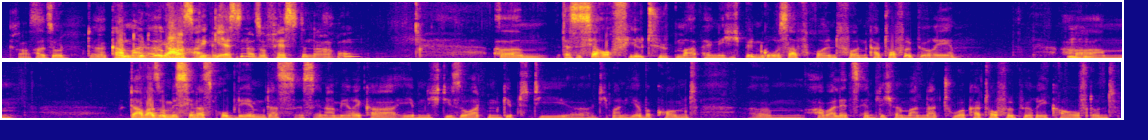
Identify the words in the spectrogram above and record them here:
Krass. Also da kann und, man und irgendwas ja, gegessen, also feste Nahrung? Ähm, das ist ja auch viel typenabhängig. Ich bin ein großer Freund von Kartoffelpüree. Mhm. Ähm, da war so ein bisschen das Problem, dass es in Amerika eben nicht die Sorten gibt, die, äh, die man hier bekommt. Ähm, aber letztendlich, wenn man Naturkartoffelpüree kauft und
